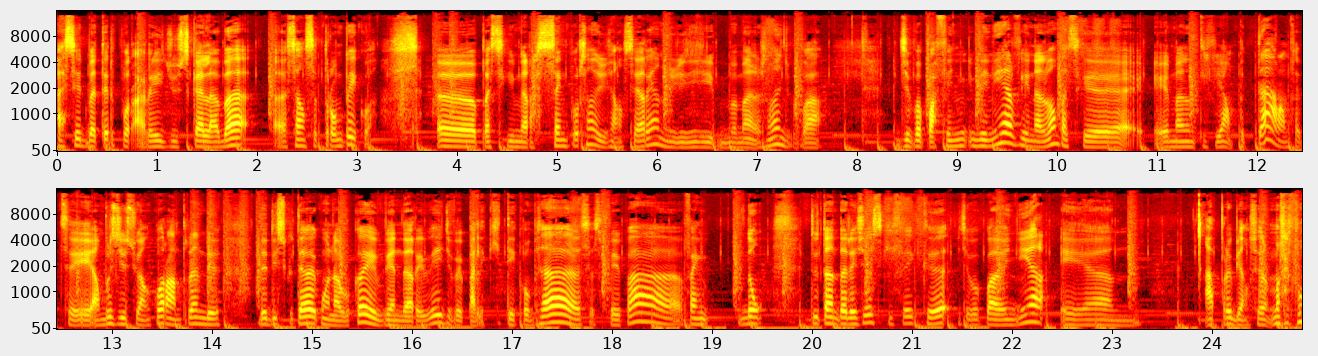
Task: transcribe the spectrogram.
assez de batterie pour aller jusqu'à là-bas euh, sans se tromper, quoi. Euh, parce qu'il me reste 5%, j'en sais rien, je dis, malheureusement, je peux pas je ne vais pas venir finalement parce qu'elle m'a notifié un peu tard en fait. En plus, je suis encore en train de, de discuter avec mon avocat, il vient d'arriver, je ne vais pas le quitter comme ça, ça se fait pas. Enfin, donc, tout un tas de choses qui fait que je ne vais pas venir et. Euh, après, bien sûr, elle ne me répond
